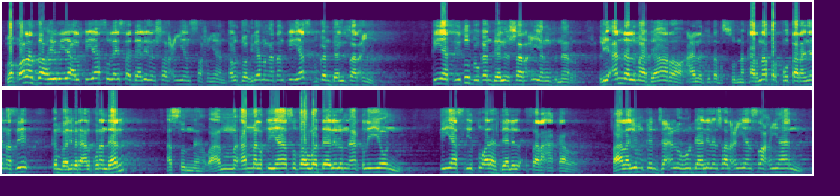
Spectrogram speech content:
Wa qala dhahiriyah al-qiyas laisa dalilan syar'iyyan sahihan. Kalau dhahiriyah mengatakan qiyas bukan dalil syar'i. Qiyas itu bukan dalil syar'i yang benar. Li'anna al-madara 'ala kitab sunnah karena perputarannya masih kembali pada Al-Qur'an dan As-Sunnah. Wa amma ammal qiyas fa dalilun aqliyun. Qiyas itu adalah dalil secara akal. Fala yumkin ja'luhu dalilan syar'iyyan sahihan.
